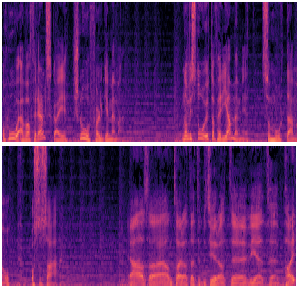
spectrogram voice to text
og hun jeg var forelska i, slo følge med meg. Når vi sto utafor hjemmet mitt, så motet jeg meg opp, og så sa jeg ja, altså, jeg antar at dette betyr at uh, vi er et uh, par.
